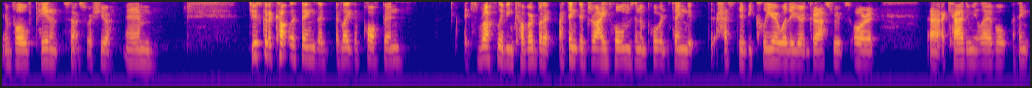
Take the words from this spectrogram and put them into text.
involve parents? That's for sure. Um, just got a couple of things I'd, I'd like to pop in. it's roughly been covered, but I think the drive home is an important thing that, that has to be clear whether you're at grassroots or at uh, academy level. I think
